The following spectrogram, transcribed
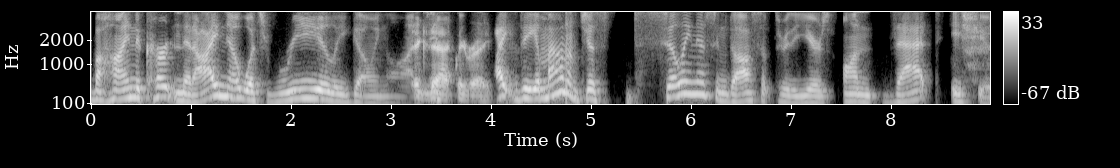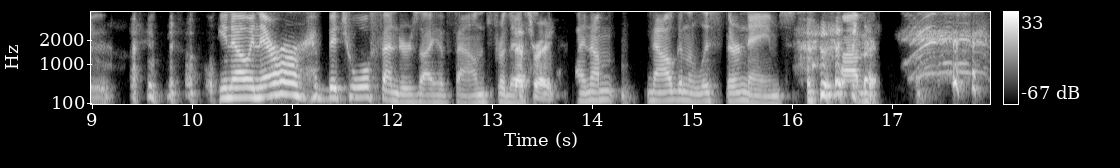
behind the curtain that I know what's really going on. Exactly right. I, the amount of just silliness and gossip through the years on that issue. Know. You know, and there are habitual offenders I have found for this. That's right. And I'm now going to list their names. um,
